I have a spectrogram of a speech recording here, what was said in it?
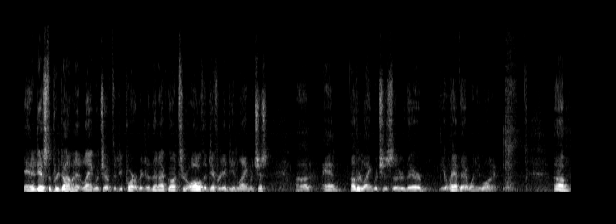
and it is the predominant language of the department. And then I've gone through all of the different Indian languages uh, and other languages that are there. You'll have that when you want it. Um,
